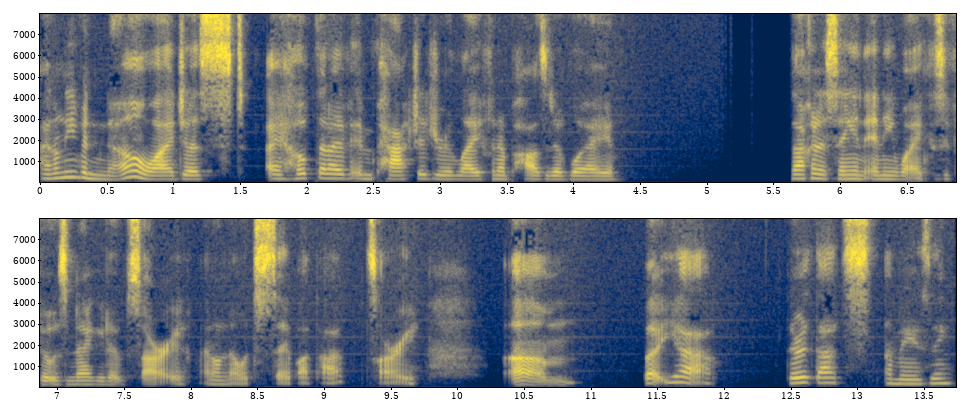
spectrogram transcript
I don't even know. I just I hope that I've impacted your life in a positive way. I'm not going to say in any way because if it was negative, sorry. I don't know what to say about that. Sorry. Um but yeah, there that's amazing.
